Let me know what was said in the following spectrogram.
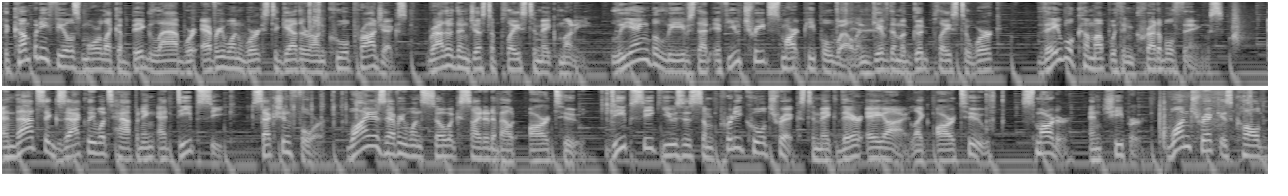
The company feels more like a big lab where everyone works together on cool projects, rather than just a place to make money. Liang believes that if you treat smart people well and give them a good place to work, they will come up with incredible things. And that's exactly what's happening at DeepSeek. Section 4. Why is everyone so excited about R2? DeepSeek uses some pretty cool tricks to make their AI, like R2, smarter and cheaper. One trick is called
